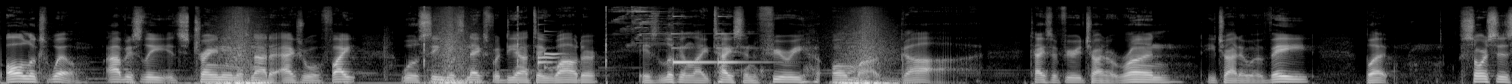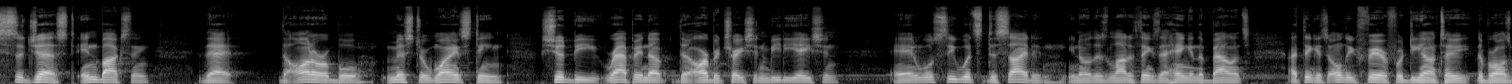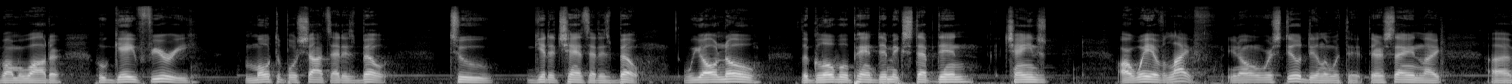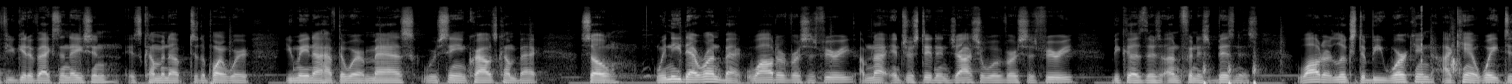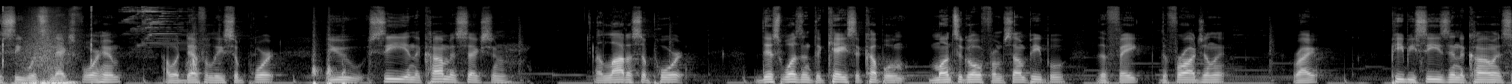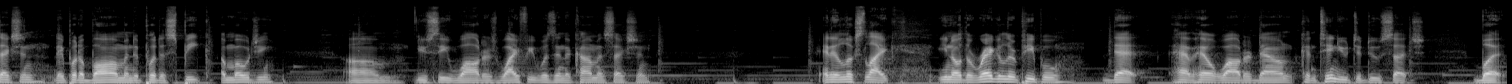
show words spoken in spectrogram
all looks well. Obviously, it's training, it's not an actual fight. We'll see what's next for Deontay Wilder. It's looking like Tyson Fury. Oh my God. Tyson Fury tried to run, he tried to evade, but sources suggest in boxing that the honorable Mr. Weinstein should be wrapping up the arbitration mediation and we'll see what's decided. You know, there's a lot of things that hang in the balance. I think it's only fair for Deontay, the Bronze Bomber Wilder, who gave Fury multiple shots at his belt, to get a chance at his belt. We all know the global pandemic stepped in, changed our way of life. You know, we're still dealing with it. They're saying like, uh, if you get a vaccination, it's coming up to the point where you may not have to wear a mask. We're seeing crowds come back, so we need that run back. Wilder versus Fury. I'm not interested in Joshua versus Fury because there's unfinished business. Wilder looks to be working. I can't wait to see what's next for him. I would definitely support. You see in the comment section a lot of support. This wasn't the case a couple months ago from some people, the fake, the fraudulent, right? PBC's in the comment section. They put a bomb and they put a speak emoji. Um, you see Wilder's wifey was in the comment section. And it looks like, you know, the regular people that have held Wilder down continue to do such. But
